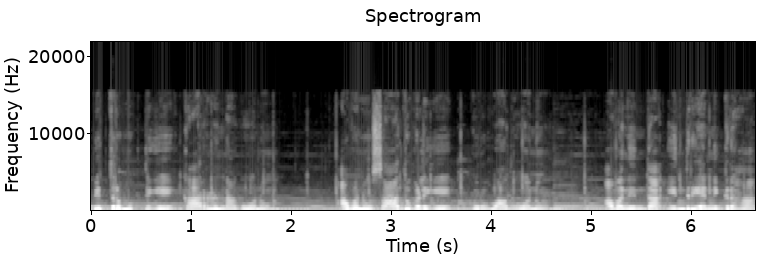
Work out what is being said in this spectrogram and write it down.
ಪಿತೃಮುಕ್ತಿಗೆ ಕಾರಣನಾಗುವನು. ಅವನು ಸಾಧುಗಳಿಗೆ ಗುರುವಾಗುವನು. ಅವನಿಂದ ಇಂದ್ರಿಯ ನಿಗ್ರಹ,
